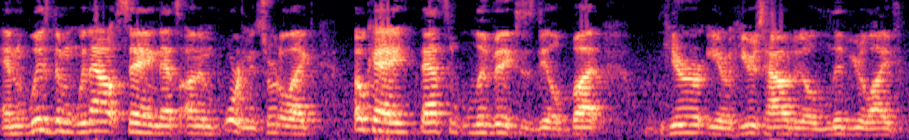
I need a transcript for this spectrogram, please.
And wisdom, without saying that's unimportant, it's sort of like okay, that's Leviticus' deal, but here you know here's how to live your life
